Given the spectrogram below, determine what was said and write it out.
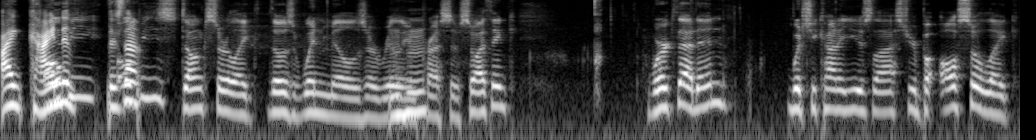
I kind of Obi, there's not. Obi's dunks are like those windmills are really Mhm. impressive. So I think work that in, which he kind of used last year, but also like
